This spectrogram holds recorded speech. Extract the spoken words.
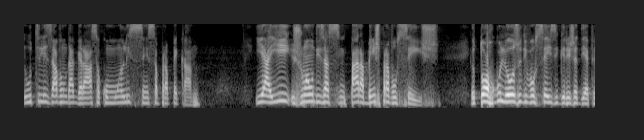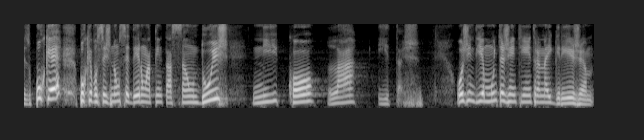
utilizavam da graça como uma licença para pecar. E aí, João diz assim: parabéns para vocês. Eu estou orgulhoso de vocês, igreja de Éfeso. Por quê? Porque vocês não cederam à tentação dos Nicolaitas. Hoje em dia, muita gente entra na igreja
